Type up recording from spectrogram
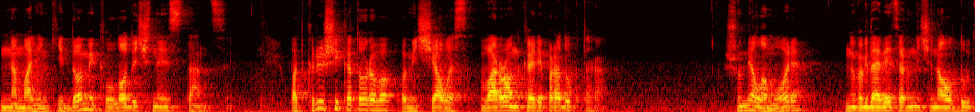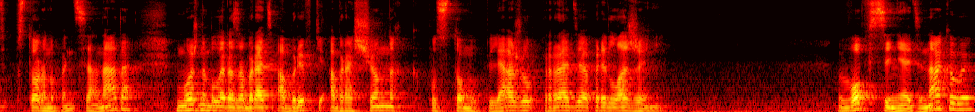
на маленький домик лодочной станции, под крышей которого помещалась воронка репродуктора. Шумело море, но когда ветер начинал дуть в сторону пансионата, можно было разобрать обрывки обращенных к пустому пляжу радиопредложений. Вовсе не одинаковые,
